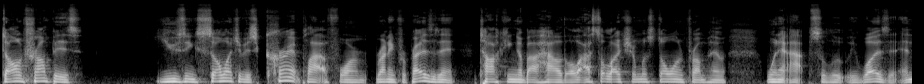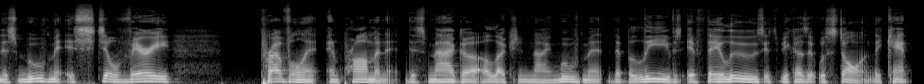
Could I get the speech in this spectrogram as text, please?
Donald Trump is using so much of his current platform running for president talking about how the last election was stolen from him when it absolutely wasn't. And this movement is still very prevalent and prominent. This MAGA election denying movement that believes if they lose, it's because it was stolen. They can't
